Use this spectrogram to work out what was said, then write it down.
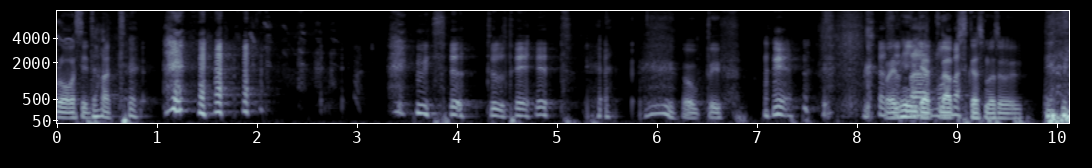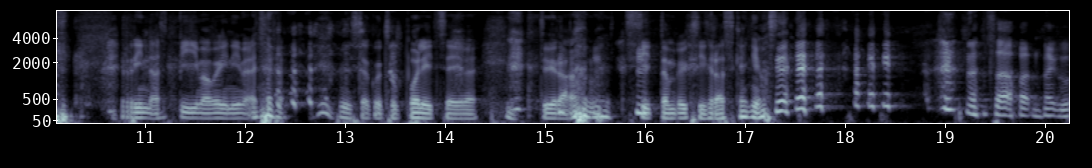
roosi tahate? mis õhtul teed? oh pühv. Ma olen hingelt laps, kas ma su rinnast piima võin imeda? mis sa kutsud politsei või? türa, sitt on püksis raske nii osta. Nad saavad nagu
